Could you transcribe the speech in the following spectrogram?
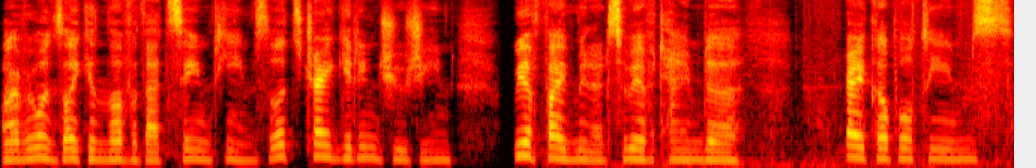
Well, everyone's like in love with that same team, so let's try getting Jujin. We have five minutes, so we have time to try a couple teams.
